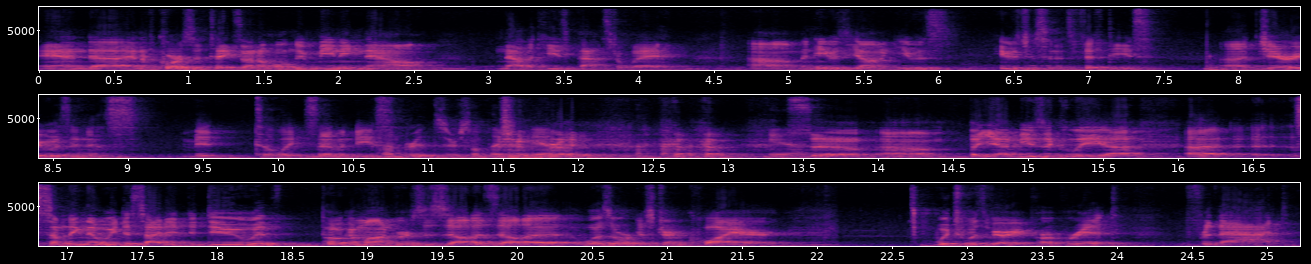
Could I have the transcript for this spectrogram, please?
And uh, and of course, it takes on a whole new meaning now. Now that he's passed away, um, and he was young. He was he was just in his fifties. Uh, Jerry was in his mid to late 70s. Hundreds or something. Yeah. right. Yeah. So, um, but yeah, musically, uh, uh, something that we decided to do with Pokemon versus Zelda. Zelda was orchestra and choir, which was very appropriate for that.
